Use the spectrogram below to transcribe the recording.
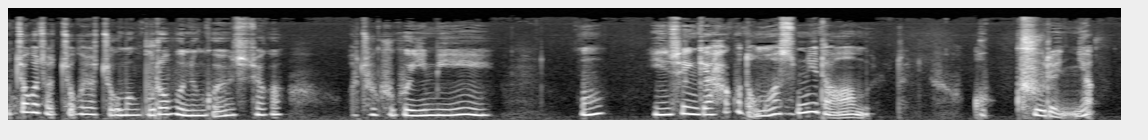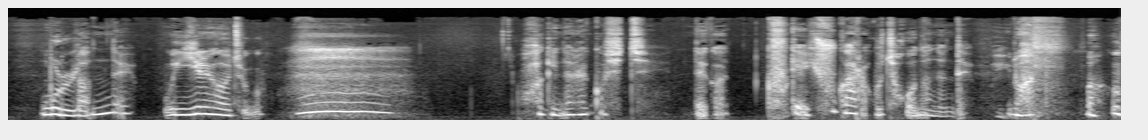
어쩌고 저쩌고 저쩌고 막 물어보는 거예요. 그래서 제가 어, 저 그거 이미 어 인수인계 하고 넘어왔습니다. 뭐어 그랬냐? 몰랐네. 뭐 이래가지고 확인을 할 것이지. 내가 크게 휴가라고 적어놨는데 뭐 이런 마음을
